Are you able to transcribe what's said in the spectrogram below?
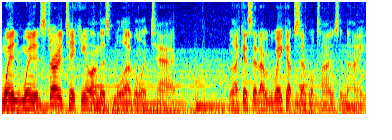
When when it started taking on this malevolent tack, like I said, I would wake up several times a night.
